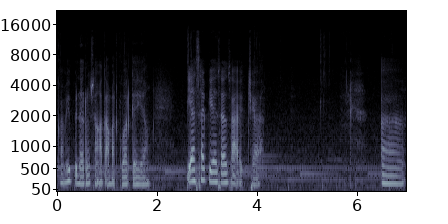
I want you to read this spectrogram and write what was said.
Kami benar sangat amat keluarga yang biasa-biasa saja. Uh,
